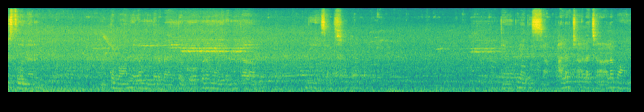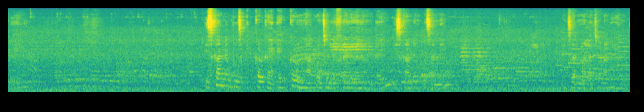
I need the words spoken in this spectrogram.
చూస్తూ ఉన్నారు ఎంత బాగుంది కదా ముందర బ్యాగ్తో గోపురం ఇదంతా టెంపుల్ అయితే చాలా చాలా చాలా బాగుంది. ఇస్కాన్ టెంపుల్స్ ఎక్కడికి ఎక్కడున్నా కొంచెం డిఫరెంట్గానే ఉంటాయి. ఇస్కాన్ టెంపుల్స్ అన్నీ. ఒకసారి మళ్ళీ చూడండి. ఎంత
